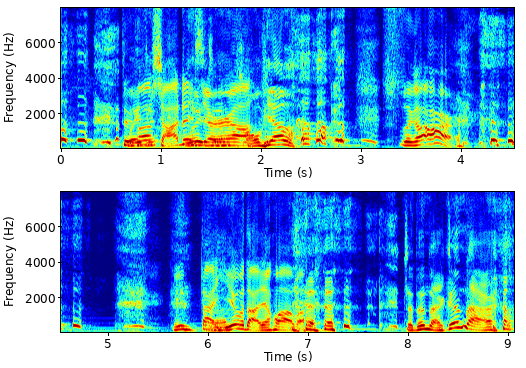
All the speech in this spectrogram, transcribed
对方啥阵型啊跑？偏了。四个二，给你大姨夫打电话吧，这都哪儿跟哪儿啊？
